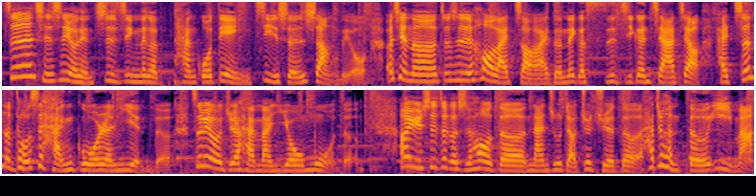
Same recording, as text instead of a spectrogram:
这边其实有点致敬那个韩国电影《寄生上流》，而且呢，就是后来找来的那个司机跟家教，还真的都是韩国人演的。这边我觉得还蛮幽默的。啊，于是这个时候的男主角就觉得他就很得意嘛，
